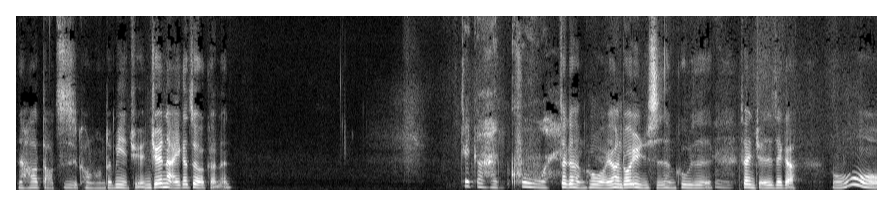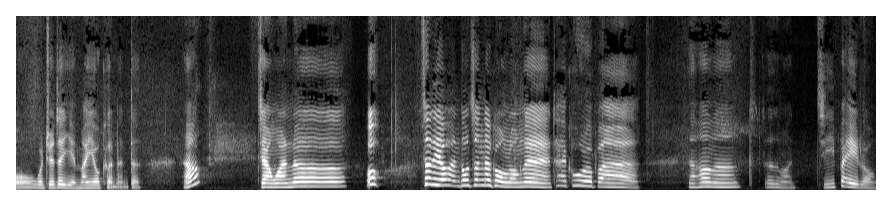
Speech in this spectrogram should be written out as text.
然后导致恐龙的灭绝。你觉得哪一个最有可能？这个很酷哎。这个很酷哦，有很多陨石，很酷是不是？嗯，所以你觉得是这个？哦，我觉得也蛮有可能的。啊，讲完了哦，这里有很多真的恐龙哎，太酷了吧！然后呢，这是什么？脊背龙、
